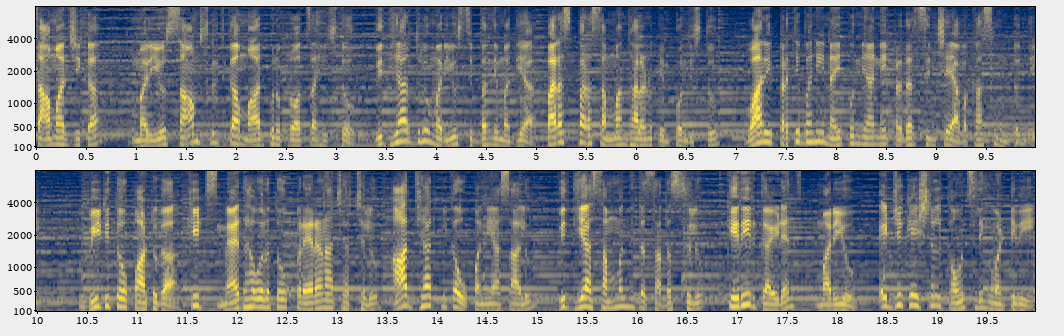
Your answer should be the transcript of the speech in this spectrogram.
సామాజిక మరియు సాంస్కృతిక మార్పును ప్రోత్సహిస్తూ విద్యార్థులు మరియు సిబ్బంది మధ్య పరస్పర సంబంధాలను పెంపొందిస్తూ వారి ప్రతిభని నైపుణ్యాన్ని ప్రదర్శించే అవకాశం ఉంటుంది. వీటితో పాటుగా కిడ్స్ మేధావులతో ప్రేరణా చర్చలు ఆధ్యాత్మిక ఉపన్యాసాలు విద్యా సంబంధిత సదస్సులు కెరీర్ గైడెన్స్ మరియు ఎడ్యుకేషనల్ కౌన్సిలింగ్ వంటివి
